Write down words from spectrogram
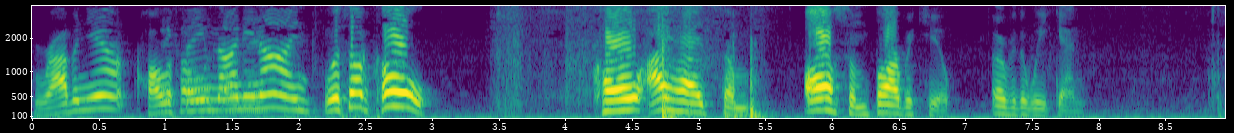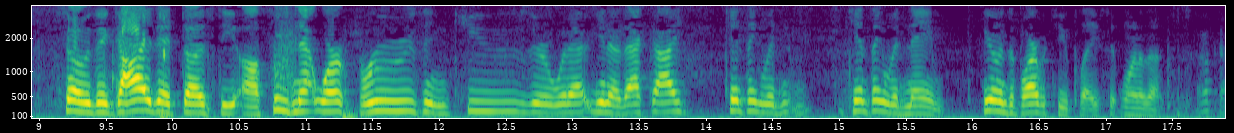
Robin Yount, Hall Hey, of Cole, Fame what's up, man? '99. What's up, Cole? Cole, I had some awesome barbecue over the weekend. So the guy that does the uh, Food Network brews and Q's or whatever, you know that guy. Can't think of his, can't think of his name. He owns a barbecue place at one of the Okay.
